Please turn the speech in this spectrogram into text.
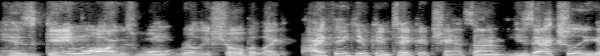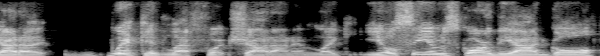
his game logs won't really show, but like I think you can take a chance on him. He's actually got a wicked left foot shot on him. Like you'll see him score the odd goal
